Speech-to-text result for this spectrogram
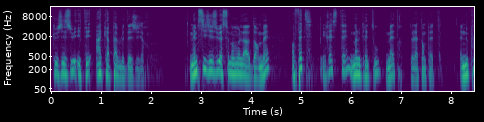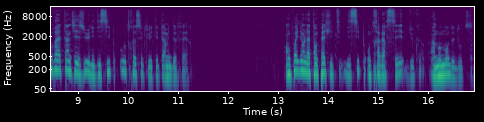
que Jésus était incapable d'agir. Même si Jésus à ce moment-là dormait, en fait, il restait malgré tout maître de la tempête. Elle ne pouvait atteindre Jésus et les disciples outre ce qui lui était permis de faire. En voyant la tempête, les disciples ont traversé un moment de doute.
